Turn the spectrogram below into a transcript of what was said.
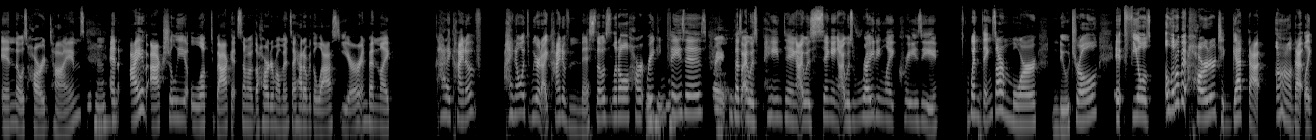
in those hard times. Mm-hmm. And I have actually looked back at some of the harder moments I had over the last year and been like, God, I kind of I know it's weird. I kind of miss those little heartbreaking mm-hmm. phases. Right. Because I was painting, I was singing, I was writing like crazy. When things are more neutral, it feels a little bit harder to get that uh, that like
